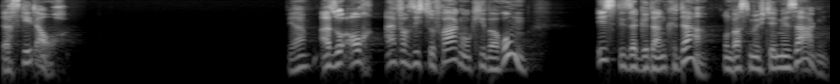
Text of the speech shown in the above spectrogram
Das geht auch. Ja, also auch einfach sich zu fragen, okay, warum ist dieser Gedanke da und was möchte er mir sagen?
